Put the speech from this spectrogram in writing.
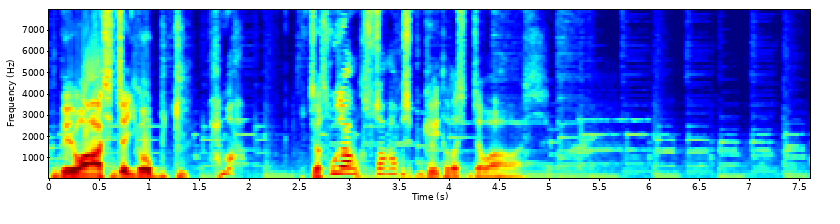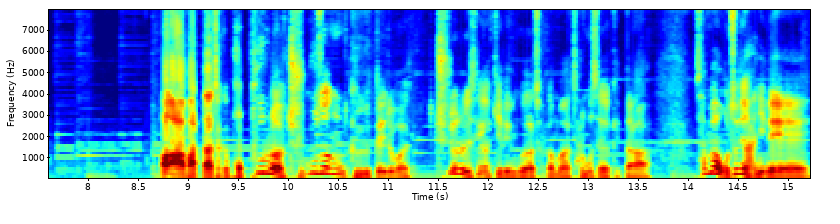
근데 와 진짜 이거 무- 누- 한 진짜 소장 소장하고 싶은 캐릭터다 진짜. 와 씨. 아, 아 맞다. 잠깐 버프를 주고선 그 때려봐 출혈을 생각해야 되는구나. 잠깐만 잘못 생각했다. 35,000이 아니네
